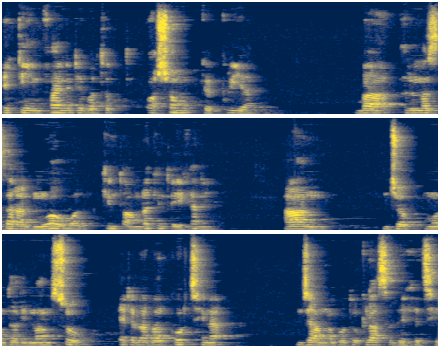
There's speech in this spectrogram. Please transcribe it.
একটি ইনফাইনেটিভ অর্থাৎ অসমুক্ত ক্রিয়া বা মাজদার আল মুয়াওয়াল কিন্তু আমরা কিন্তু এখানে আন, যোগ, মদারি, মাংস এটা ব্যবহার করছি না, যা আমরা গত ক্লাসে দেখেছি।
